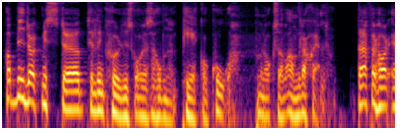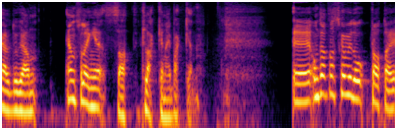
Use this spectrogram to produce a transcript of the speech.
har bidragit med stöd till den kurdiska organisationen PKK, men också av andra skäl. Därför har Erdogan än så länge satt klackarna i backen. Eh, om detta ska vi då prata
